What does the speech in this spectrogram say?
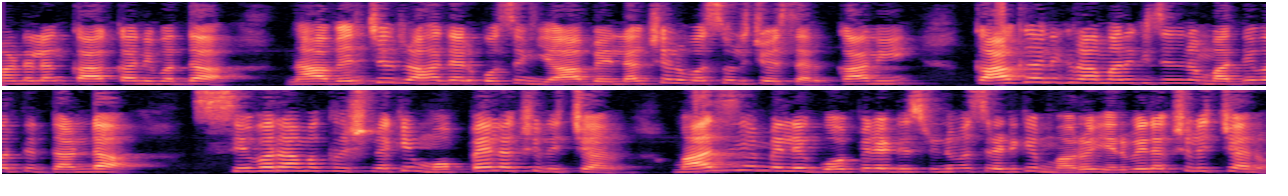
మండలం కాకాని వద్ద నా వెంచర్ రహదారి కోసం యాభై లక్షలు వసూలు చేశారు. కానీ కాకాని గ్రామానికి చెందిన మధ్యవర్తి దండ శివరామకృష్ణకి ముప్పై లక్షలు ఇచ్చాను. మాజీ ఎమ్మెల్యే గోపిరెడ్డి శ్రీనివాసరెడ్డికి మరో ఇరవై లక్షలు ఇచ్చాను.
